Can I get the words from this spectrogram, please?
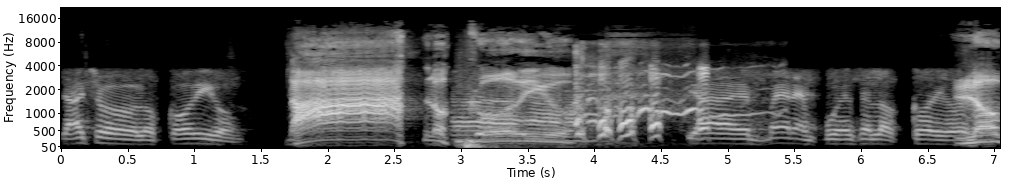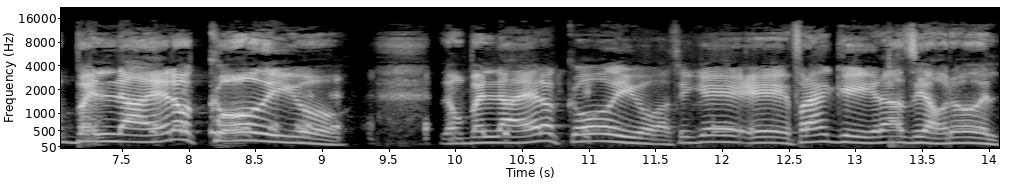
Chacho, los códigos. ¡Ah! Los códigos. Ya, esperen, pueden ser los códigos. Los verdaderos códigos. Los verdaderos códigos. Así que, eh, Frankie, gracias, brother.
